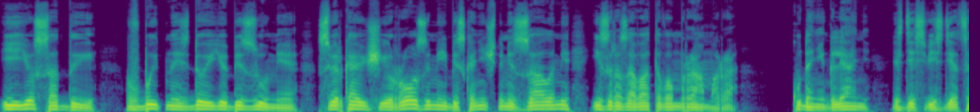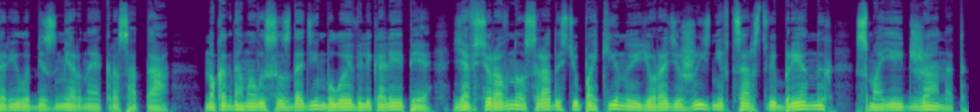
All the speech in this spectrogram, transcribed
и ее сады, в бытность до ее безумия, сверкающие розами и бесконечными залами из розоватого мрамора — Куда ни глянь, здесь везде царила безмерная красота. Но когда мы воссоздадим былое великолепие, я все равно с радостью покину ее ради жизни в царстве бренных с моей Джанет».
